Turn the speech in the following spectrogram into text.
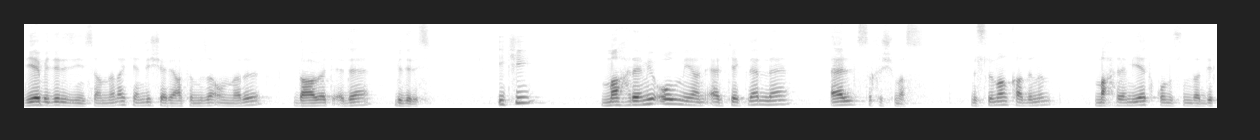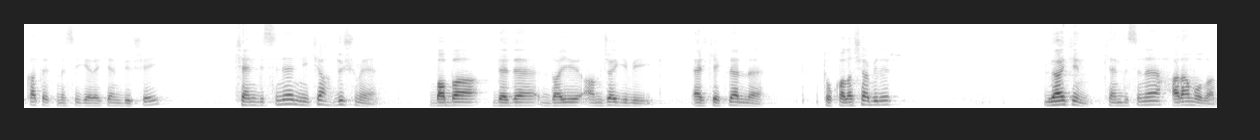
diyebiliriz insanlara. Kendi şeriatımıza onları davet edebiliriz. İki, mahremi olmayan erkeklerle el sıkışmaz. Müslüman kadının mahremiyet konusunda dikkat etmesi gereken bir şey, kendisine nikah düşmeyen baba, dede, dayı, amca gibi erkeklerle tokalaşabilir. Lakin kendisine haram olan,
